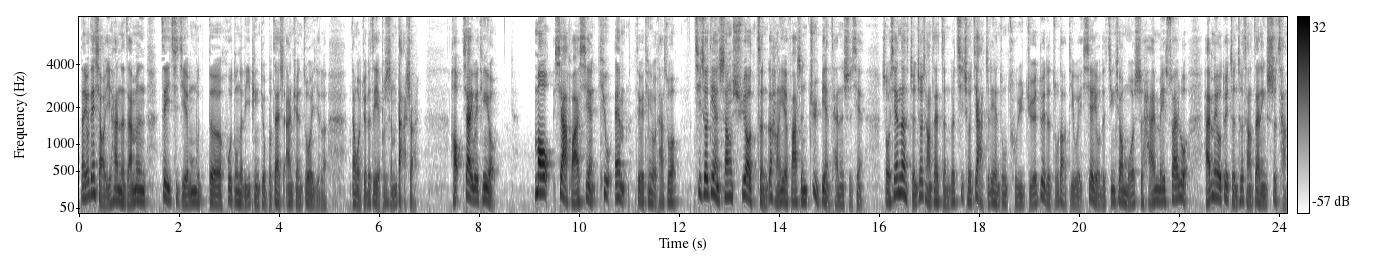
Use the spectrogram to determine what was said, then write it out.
但有点小遗憾呢，咱们这一期节目的互动的礼品就不再。是安全座椅了，但我觉得这也不是什么大事儿。好，下一位听友猫下划线 QM 这位听友他说，汽车电商需要整个行业发生巨变才能实现。首先呢，整车厂在整个汽车价值链中处于绝对的主导地位，现有的经销模式还没衰落，还没有对整车厂占领市场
